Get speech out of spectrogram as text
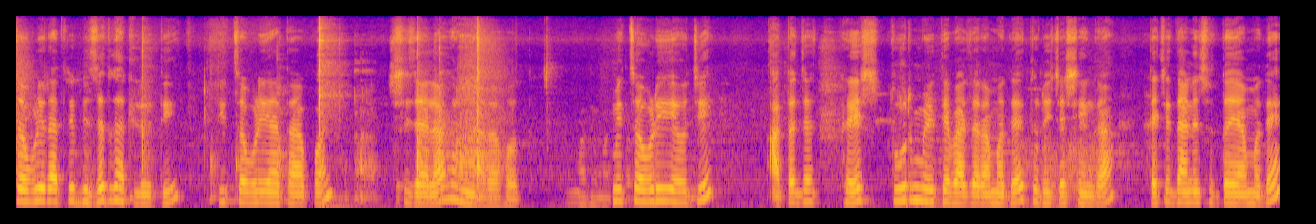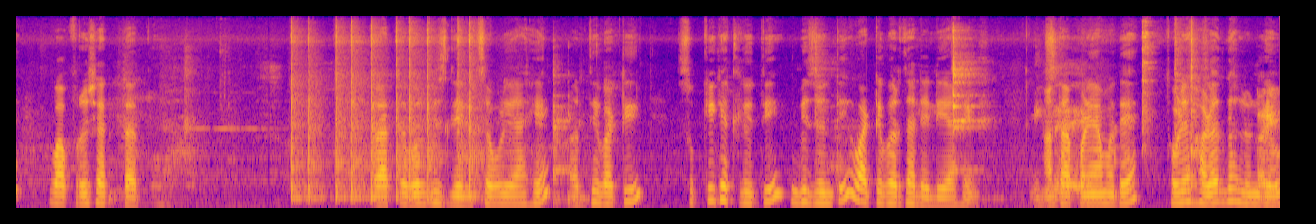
चवळी रात्री भिजत घातली होती. ती चवळी आता आपण शिजायला घालणार आहोत. मी चवळीऐवजी आता ज्या फ्रेश तूर मिळते बाजारामध्ये तुरीच्या शेंगा त्याचे दाणेसुद्धा यामध्ये वापरू शकतात. रात्रभर भिजलेली चवळी आहे. अर्धी वाटी सुक्की घेतली होती. भिजून ती वाटीभर झालेली आहे. आता आपण यामध्ये थोडी हळद घालून घेऊ.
